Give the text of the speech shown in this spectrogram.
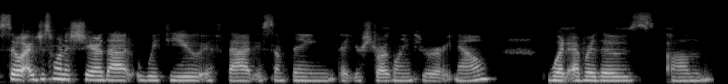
so I just want to share that with you if that is something that you're struggling through right now, whatever those, um,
